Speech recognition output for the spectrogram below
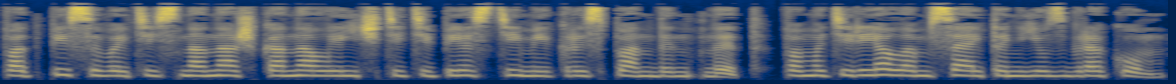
Подписывайтесь на наш канал и https корреспондент.нет по материалам сайта Newsgro.com.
